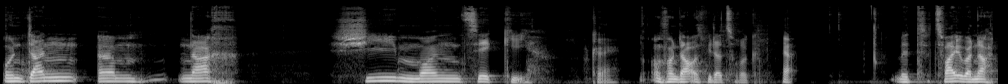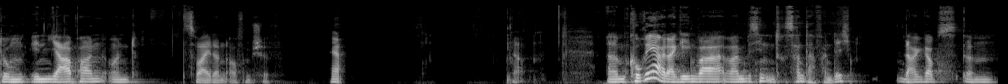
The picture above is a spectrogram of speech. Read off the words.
Und dann ähm, nach Shimonseki. Okay. Und von da aus wieder zurück. Ja. Mit zwei Übernachtungen in Japan und zwei dann auf dem Schiff. Ja. Ja. Ähm, Korea dagegen war, war ein bisschen interessanter, fand ich. Da gab's ähm,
